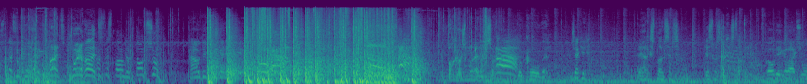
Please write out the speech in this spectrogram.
Special forces! Hands! Show your hands! First responders, don't shoot! How did you get in here? Oh, ah! Fuckers were in it, sir. Good call, then. Check it. They had explosives. This was a next target. Gold Eagle actual.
